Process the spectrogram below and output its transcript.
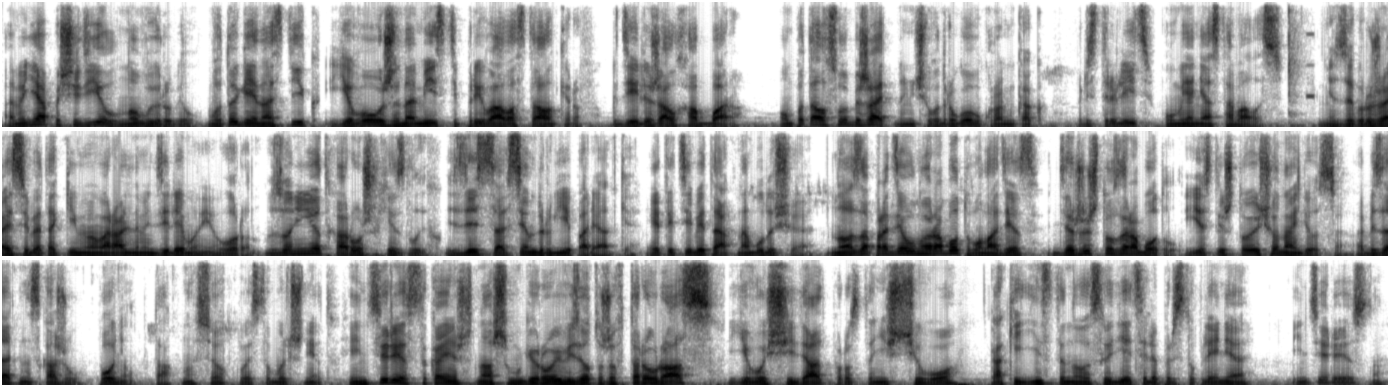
А меня пощадил, но вырубил. В итоге я настиг его уже на месте привала сталкеров, где лежал хабар. Он пытался убежать, но ничего другого, кроме как пристрелить, у меня не оставалось. Не загружай себя такими моральными дилеммами, Ворон. В зоне нет хороших и злых. Здесь совсем другие порядки. Это тебе так, на будущее. Ну а за проделанную работу молодец. Держи, что заработал. Если что еще найдется, обязательно скажу. Понял. Так, ну все, квеста больше нет. Интересно, конечно, нашему герою везет уже второй раз. Его щадят просто ни с чего. Как единственного свидетеля преступления. Интересно.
